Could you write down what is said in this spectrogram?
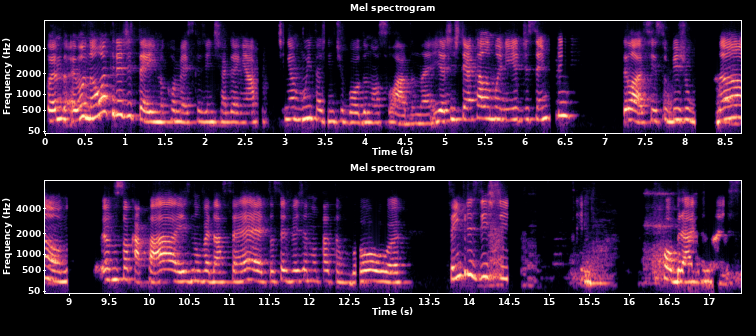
quando, eu não acreditei no começo que a gente ia ganhar, porque tinha muita gente boa do nosso lado, né? E a gente tem aquela mania de sempre, sei lá, se subjugar. Não, eu não sou capaz, não vai dar certo, a cerveja não tá tão boa. Sempre existe cobrar demais.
